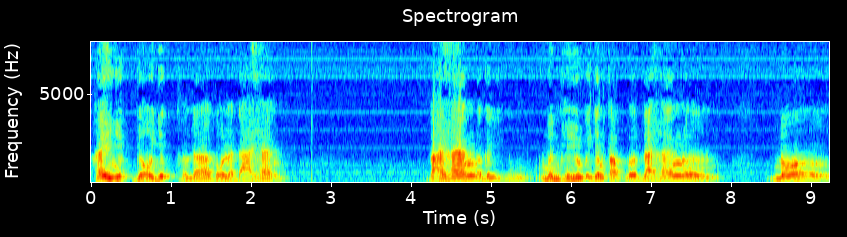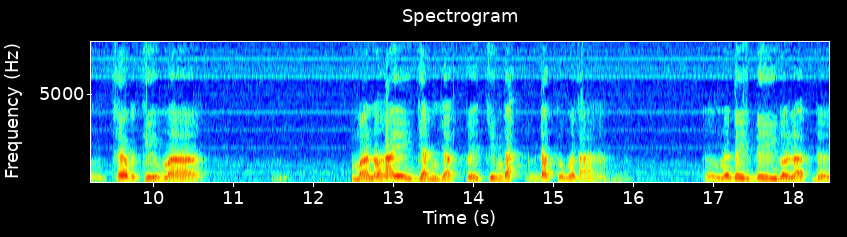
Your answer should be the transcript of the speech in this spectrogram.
hay nhất, giỏi nhất, thành ra gọi là đại hán. Đại hán là cái, mình hiểu cái dân tộc đại hán là nó theo cái kiểu mà mà nó hay giành giật chiếm đất đất của người ta nó đi đi gọi là ờ,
